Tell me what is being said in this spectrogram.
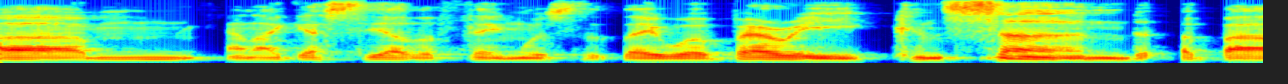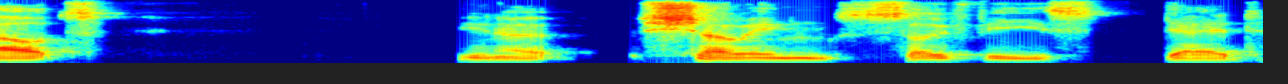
Um, and I guess the other thing was that they were very concerned about, you know, showing Sophie's dead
